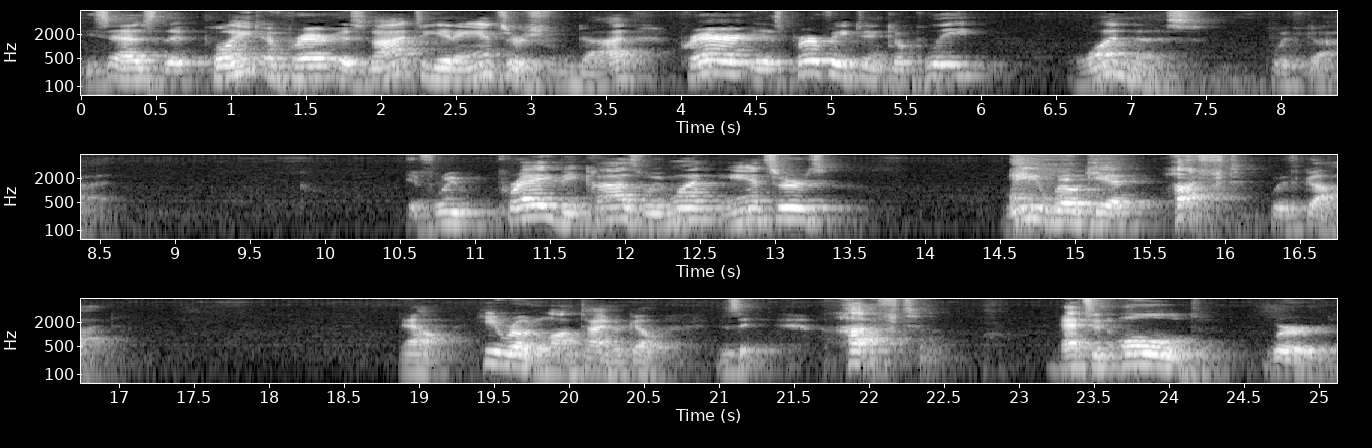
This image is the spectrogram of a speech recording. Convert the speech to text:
He says the point of prayer is not to get answers from God. Prayer is perfect and complete oneness with God. If we pray because we want answers, we will get huffed with God. Now, he wrote a long time ago, is it huffed? That's an old word.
